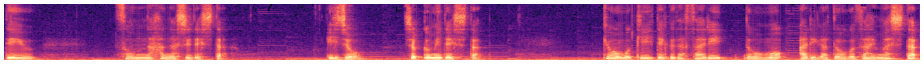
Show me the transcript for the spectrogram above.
ていうそんな話でした。以上食味でした。今日も聞いてくださりどうもありがとうございました。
